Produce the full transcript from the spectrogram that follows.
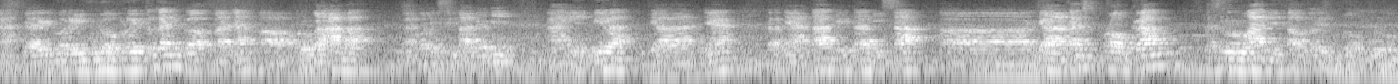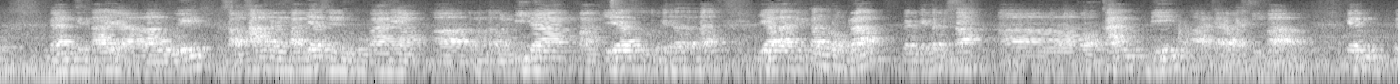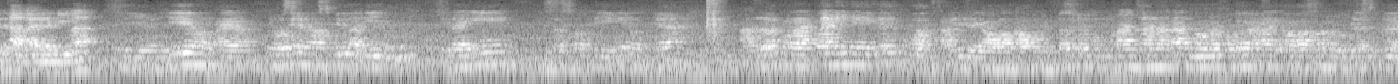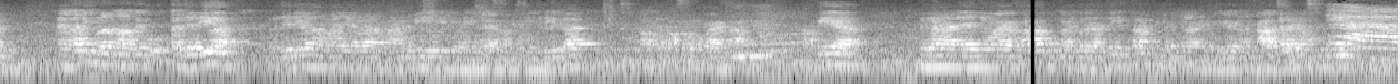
Nah dari 2020 itu kan juga banyak eh, perubahan lah dengan kondisi pandemi. Nah inilah jalannya ternyata kita bisa eh, jalankan program keseluruhan di tahun 2020 dan kita ya lalui bersama-sama dengan Fakias ini hubungan yang eh, teman-teman bidang Fakias untuk kita tetap ya lanjutkan program dan kita bisa eh, laporkan di eh, acara festival. Mungkin ditambah dari Bima. Iya, jadi kayak yang Mas Bill tadi kita ini bisa seperti ini tentunya adalah plan- planningnya itu kuat sekali dari awal tahun. Kita sudah merencanakan program-program yang akan kita lakukan selama 12 bulan. Ternyata di bulan Maret itu terjadi lah. Terjadi yang namanya pandemi di Indonesia. Saat ini jadi kita oh, terpaksa WFH tapi ya dengan adanya WFH bukan berarti kita tidak menjalani kegiatan culture yang.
